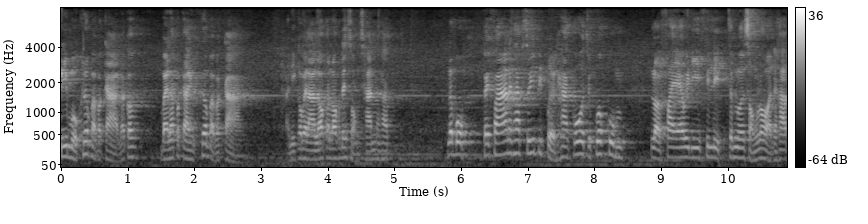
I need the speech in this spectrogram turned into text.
รีโมทเครื่องปรับอากาศ แล้วก็ใบรับประกันเครื่องปรับอากาศ อันนี้ก็เวลาล็อกก็ล็อกได้ 2 ชั้นนะครับ ระบบไฟฟ้านะครับสวิตช์ปิดเปิด h a โก้จะควบคุมหลอดไฟ LED ฟิลิปจำนวน 2 หลอดนะครับ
